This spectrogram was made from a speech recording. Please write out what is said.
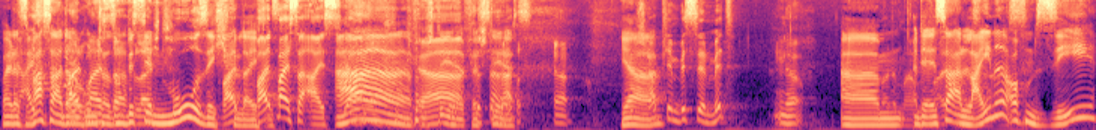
weil das Wasser darunter so ein bisschen vielleicht. moosig Wald, vielleicht Waldmeister-Eis. Ah, ja. verstehe, ja, verstehe. Ja. Ich schreibe hier ein bisschen mit. Ja. Ähm, mal, der ist da alleine auf dem See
